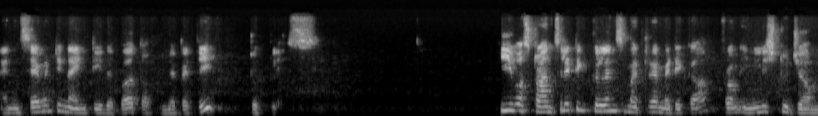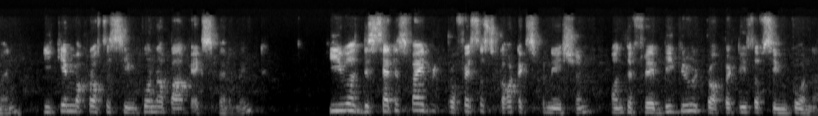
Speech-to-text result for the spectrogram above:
And in 1790, the birth of homeopathy took place. He was translating Cullen's Materia Medica from English to German. He came across the Cinchona bark experiment. He was dissatisfied with Professor Scott's explanation on the Febrifuge properties of cinchona,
